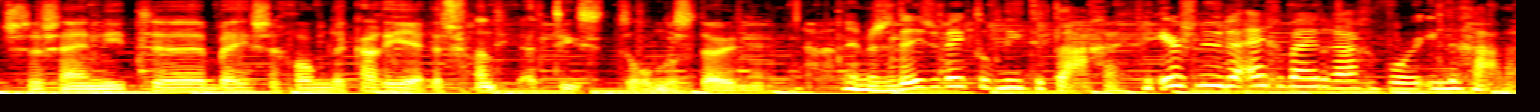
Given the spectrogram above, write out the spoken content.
ze zijn niet uh, bezig om de carrières van die artiesten te ondersteunen. Nou, dan hebben ze deze week toch niet te klagen. Eerst nu de eigen bijdrage voor illegale.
